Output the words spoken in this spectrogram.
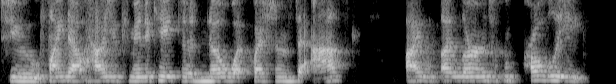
to find out how you communicate, to know what questions to ask I, I learned probably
